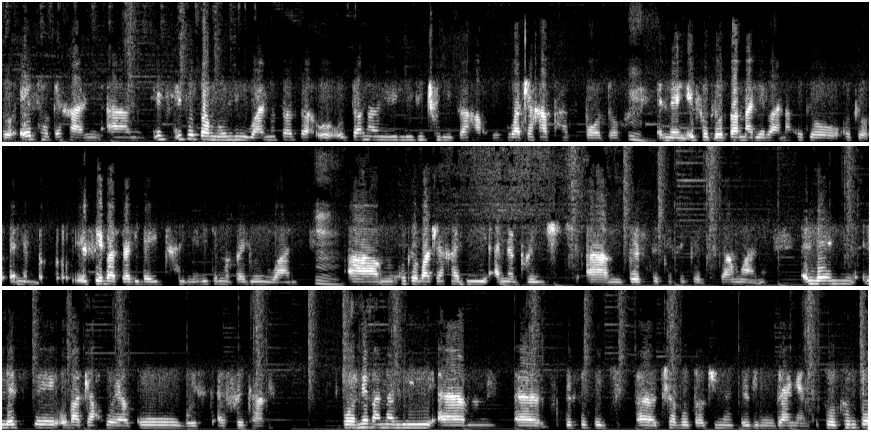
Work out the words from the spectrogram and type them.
so e tlhokegang um if if o tsamaya le one o tsamaya le ditšhomi tsa gago go batlega passport and then if o tlo tsamaya le bana go tlo and e se batsadi ba ithume le ke motsadi o one. Um go tlo batlega di unabridged um birth certificate tsa ngwana and then let's say o batla go ya ko west africa bone ba na le um uh, specific uh, travel documents tse di ntsang so tshwanetse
